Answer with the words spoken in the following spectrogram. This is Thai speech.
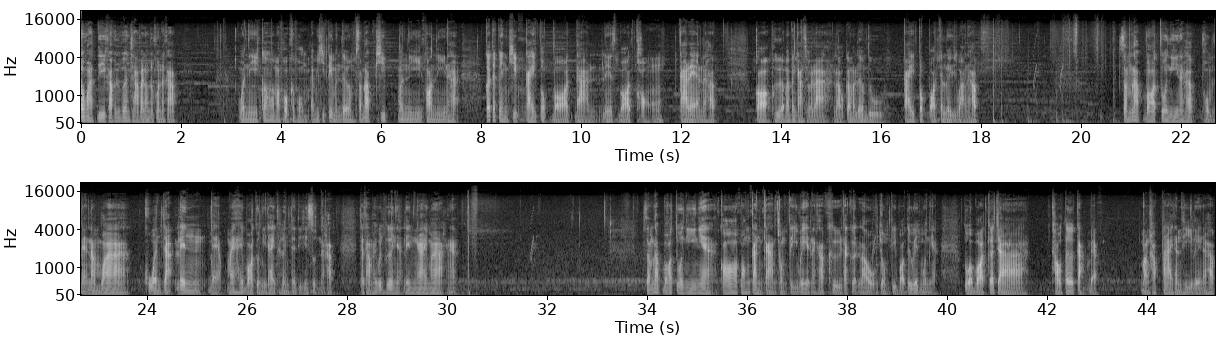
สวัสดีครับเพื่อนๆชาวไฟนอลทุกคนนะครับ วันนี้ก็มาพบกับผมแอมมี่คิตตี้เหมือนเดิมสำหรับคลิปวันนี้ตอนนี้นะฮะ ก็จะเป็นคลิปไกด์ตบบอสด่านเลสบอสของกาแลนนะครับ ก็เพื่อไม่เป็นการเสียเวลา เราก็มาเริ่มดูไกด์ตบบอสกันเลยดีกว่านะครับสำหรับบอสตัวนี้นะครับ ผมแนะนำว่าควรจะเล่นแบบไม่ให้บอสตัวนี้ได้เทิร์นจะดีที่สุดนะครับ จะทำให้เพื่อนๆเนี่ยเล่นง่ายมากนะสำหรับบอสตัวนี้เนี่ยก็ป้องกันการโจมตีเวทนะครับ คือถ้าเกิดเราโจมตีบอสด้วยเวทมนต์เนี่ย ตัวบอสก็จะเคาน์เตอร์กลับแบบบังคับตายทันทีเลยนะครับ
